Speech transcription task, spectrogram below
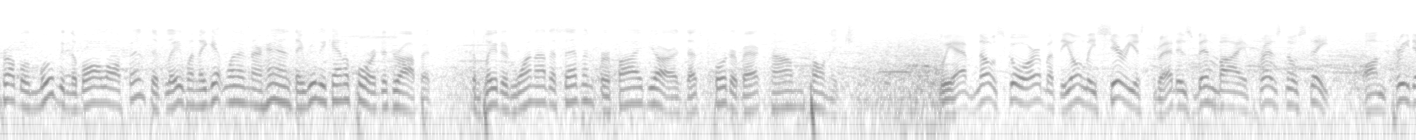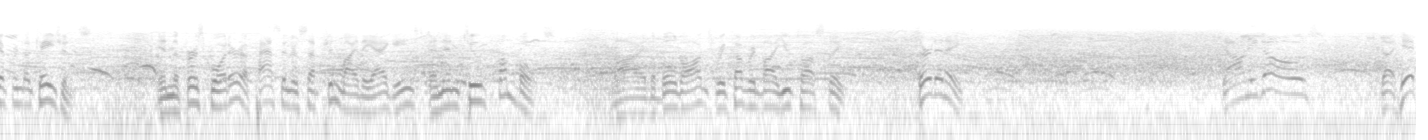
trouble moving the ball offensively. When they get one in their hands, they really can't afford to drop it. Completed one out of seven for five yards. That's quarterback Tom Ponich. We have no score, but the only serious threat has been by Fresno State on three different occasions. In the first quarter, a pass interception by the Aggies, and then two fumbles by the Bulldogs recovered by Utah State. Third and eight. Down he goes. The hit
